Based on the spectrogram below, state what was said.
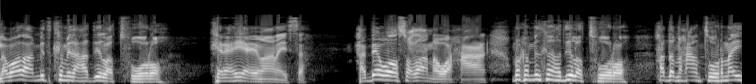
Labadaa mid ka mid a haddii la tuuro karaahiyaa imaanaysa. Hadday wada socdaanna waa xaaraan. Marka mid ka mid haddii la tuuro hadda maxaan tuurnay?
